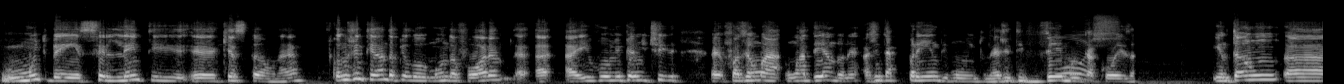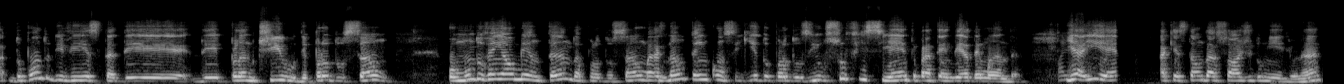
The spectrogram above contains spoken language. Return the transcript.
Muito bem, excelente é, questão, né? Quando a gente anda pelo mundo afora, é, aí vou me permitir é, fazer uma, um adendo, né? A gente aprende muito, né? A gente vê Poxa. muita coisa então, uh, do ponto de vista de, de plantio, de produção, o mundo vem aumentando a produção, mas não tem conseguido produzir o suficiente para atender a demanda. Olha. E aí é a questão da soja e do milho, né?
